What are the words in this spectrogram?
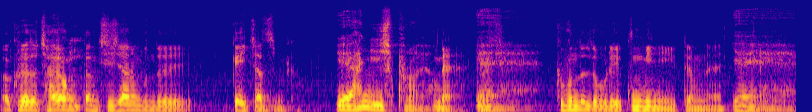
어, 그래도 자유한국당 지지하는 분들 꽤 있지 않습니까? 예, 한 20%요. 네. 예. 그분들도 우리 국민이기 때문에. 예.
